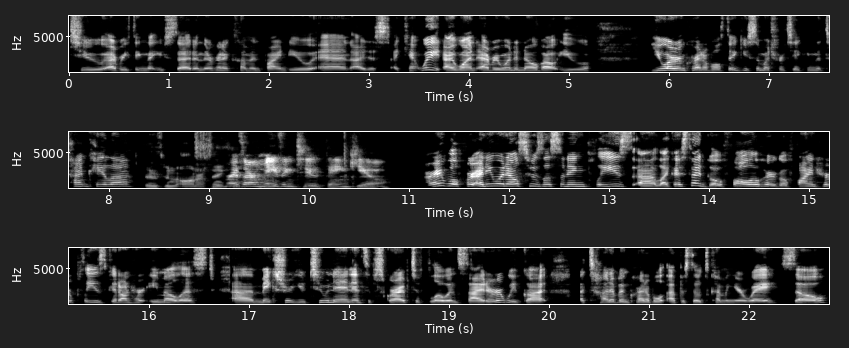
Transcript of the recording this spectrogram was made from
to everything that you said and they're going to come and find you and i just i can't wait i want everyone to know about you you are incredible thank you so much for taking the time kayla it's been an honor thank you guys you. are amazing too thank you all right. Well, for anyone else who's listening, please, uh, like I said, go follow her, go find her. Please get on her email list. Uh, make sure you tune in and subscribe to Flow Insider. We've got a ton of incredible episodes coming your way. So,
